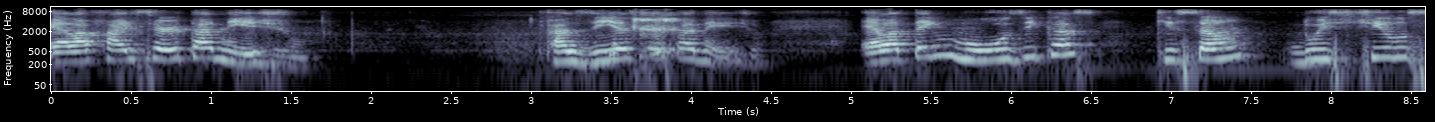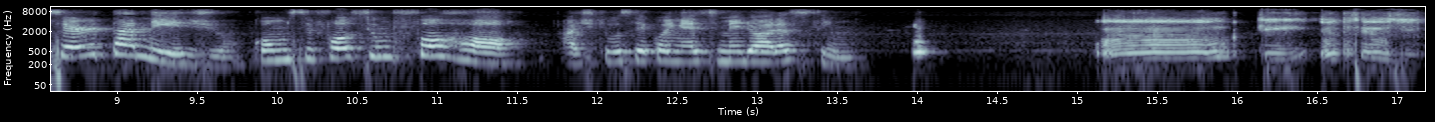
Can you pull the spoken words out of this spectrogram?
Ela faz sertanejo. Fazia sertanejo. Ela tem músicas que são do estilo sertanejo, como se fosse um forró. Acho que você conhece melhor assim. Hum, ok, entendi.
